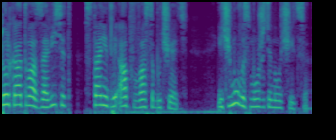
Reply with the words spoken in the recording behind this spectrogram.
только от вас зависит, станет ли Ап вас обучать. и чему вы сможете научиться.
